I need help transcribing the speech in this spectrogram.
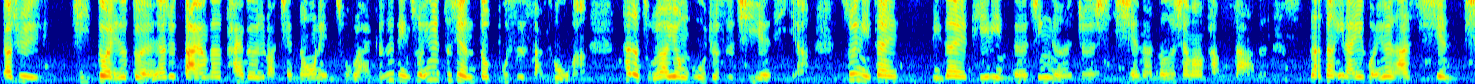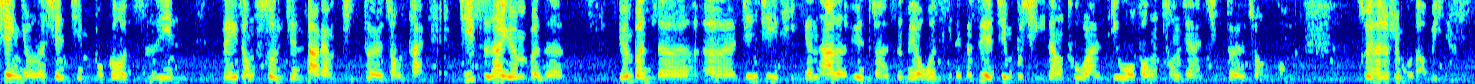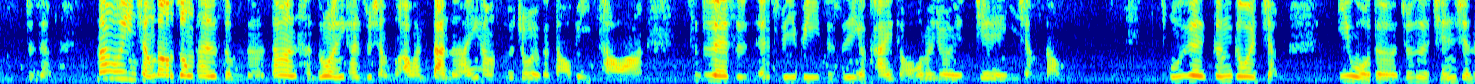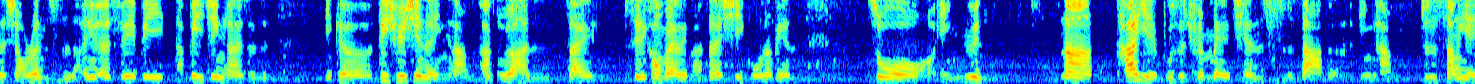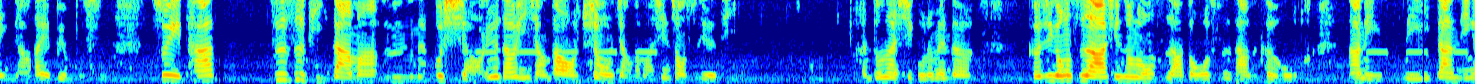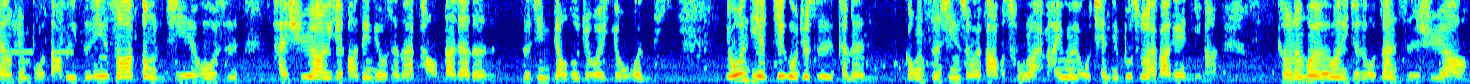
要去挤兑就对了，要去大量的排队去把钱都领出来。可是领出，因为这些人都不是散户嘛，他的主要用户就是企业体啊，所以你在你在提领的金额就是显然都是相当庞大的。那这样一来一回，因为他现现有的现金不够支应这一种瞬间大量挤兑的状态，即使他原本的原本的呃经济体跟它的运转是没有问题的，可是也经不起这样突然一窝蜂冲进来挤兑的状况。所以他就宣布倒闭，就这样。那会影响到的状态是什么呢？当然，很多人一开始就想说啊，完蛋了啊，银行是不是就会有个倒闭潮啊？是不是 S S B B 只是一个开头，后面就会接连影响到？我会跟各位讲，以我的就是浅显的小认识啊，因为 S V B 它毕竟还是一个地区性的银行，它主要还是在 Silicon Valley 嘛，在西谷那边做营运。那它也不是全美前十大的银行，就是商业银行，它也并不是，所以它知识体大吗？嗯，不小，因为它会影响到，就像我讲的嘛，新创事业体，很多在西谷那边的科技公司啊、新创公司啊，都是它的客户嘛。那你你一旦银行宣布倒闭，资金受到冻结，或者是还需要一些法定流程来跑，大家的资金调度就会有问题。有问题的结果就是可能。公司薪水会发不出来嘛？因为我钱领不出来发给你嘛，可能会有的问题就是我暂时需要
